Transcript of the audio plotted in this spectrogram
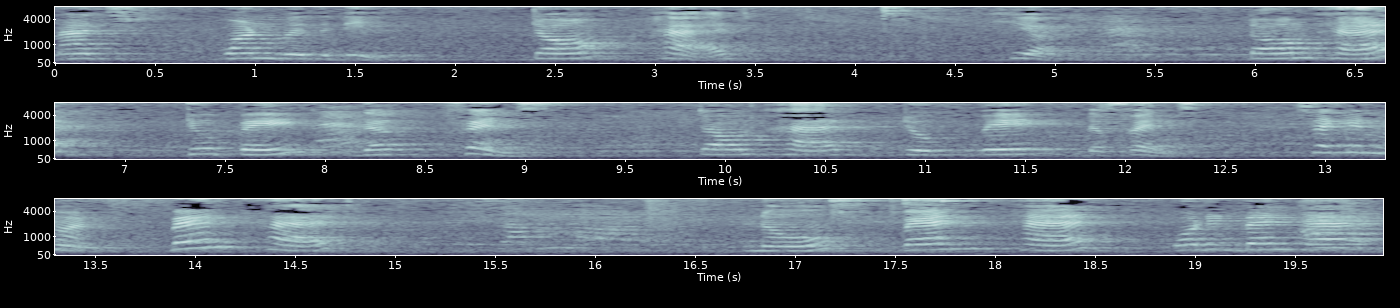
Match 1 with D. Tom had, here, Tom had to paint the fence. Tom had to paint the fence. Second one, Ben had, no, Ben had, what did Ben have?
